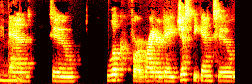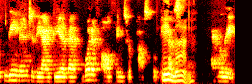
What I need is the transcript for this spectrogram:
Amen. and to look for a brighter day just begin to lean into the idea that what if all things were possible because Amen. i believe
